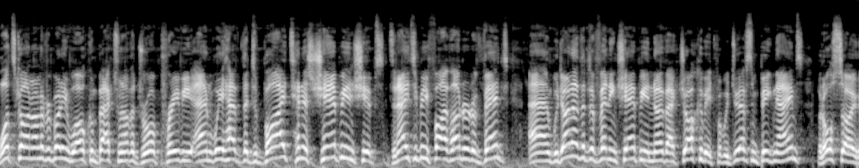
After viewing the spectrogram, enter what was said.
What's going on, everybody? Welcome back to another draw preview, and we have the Dubai Tennis Championships. It's an ATP 500 event, and we don't have the defending champion Novak Djokovic, but we do have some big names, but also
